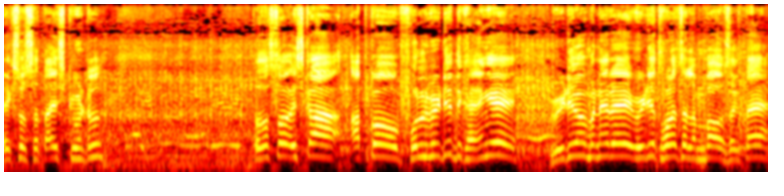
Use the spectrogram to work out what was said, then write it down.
एक सौ सत्ताईस क्विंटल। तो दोस्तों, इसका आपको फुल वीडियो दिखाएँगे। वीडियो में बने रहे, वीडियो थोड़ा सा लंबा हो सकता है।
